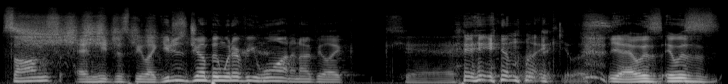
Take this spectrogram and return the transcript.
songs, and he'd just be like, "You just jump in whenever you want," and I'd be like, "Okay," and like, ridiculous. yeah, it was it was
